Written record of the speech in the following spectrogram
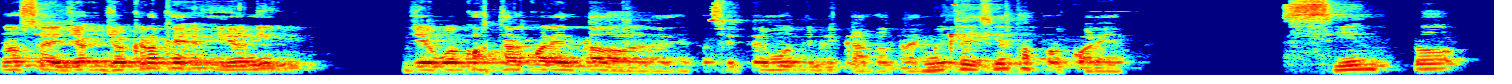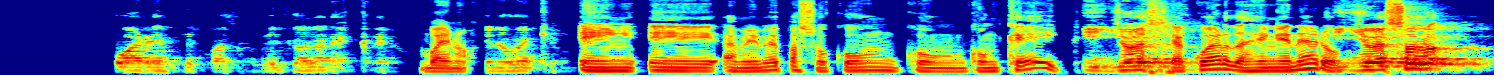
No sé, yo, yo creo que Uni llegó a costar 40 dólares. Entonces estoy multiplicando 3.600 por 40. 144 mil dólares creo, Bueno, si no me en, eh, a mí me pasó con, con, con Cake. Y yo, ¿Te es- acuerdas? En enero. y yo eso lo,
